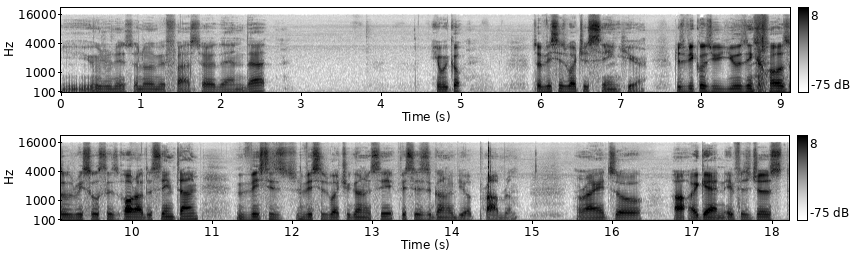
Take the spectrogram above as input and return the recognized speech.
Usually it's a little bit faster than that. Here we go. So this is what you're seeing here. Just because you're using all those resources all at the same time this is this is what you're gonna see this is gonna be a problem right so uh, again if it's just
